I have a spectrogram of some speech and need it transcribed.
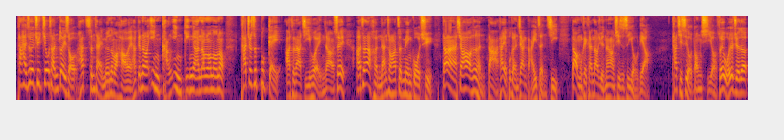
他还是会去纠缠对手。他身材也没有那么好诶，他跟他们硬扛硬盯啊，no no no no，他就是不给阿森纳机会，你知道吗？所以阿森纳很难从他正面过去。当然了，消耗是很大，他也不可能这样打一整季。但我们可以看到，远藤航其实是有料，他其实有东西哦。所以我就觉得，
